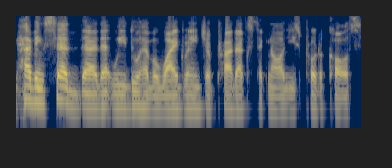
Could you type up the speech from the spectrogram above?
having said that we do have a wide range of products technologies protocols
